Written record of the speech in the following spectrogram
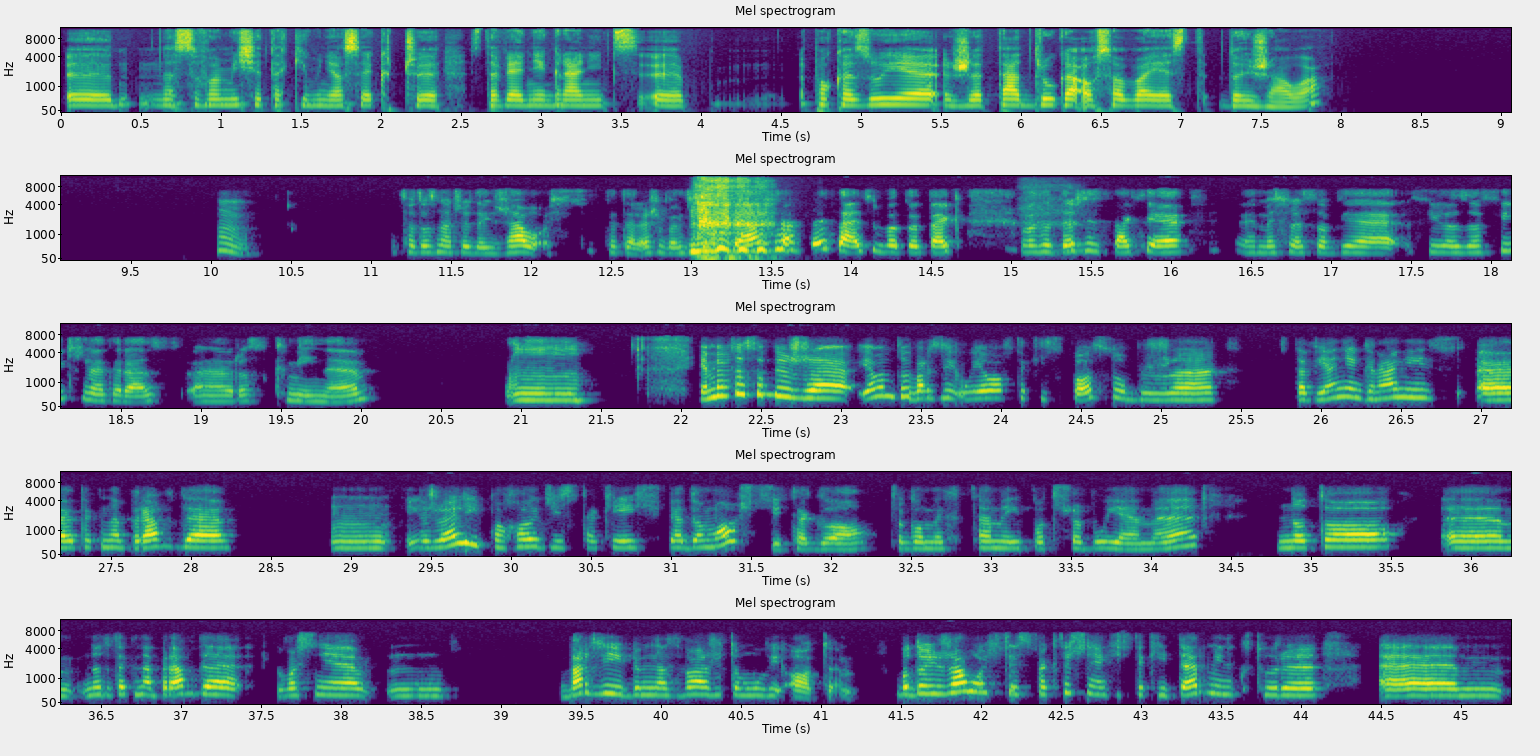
nasuwa mi się taki wniosek, czy stawianie granic pokazuje, że ta druga osoba jest dojrzała? Hmm. Co to znaczy dojrzałość? To też bym się chciała zapytać, bo to tak, bo to też jest takie, e, myślę sobie, filozoficzne teraz e, rozkminy. Mm, Ja myślę sobie, że ja bym to bardziej ujęła w taki sposób, że stawianie granic e, tak naprawdę, mm, jeżeli pochodzi z takiej świadomości tego, czego my chcemy i potrzebujemy, no to, no to tak naprawdę właśnie mm, bardziej bym nazwała, że to mówi o tym. Bo dojrzałość to jest faktycznie jakiś taki termin, który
